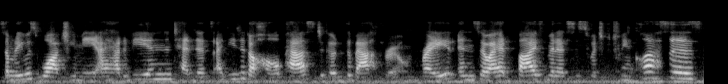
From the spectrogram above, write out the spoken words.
somebody was watching me. I had to be in attendance. I needed a hall pass to go to the bathroom, right? And so I had five minutes to switch between classes.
